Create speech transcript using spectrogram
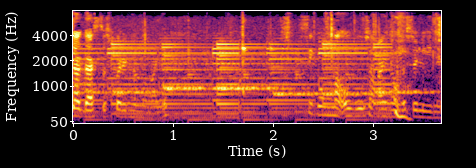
gagastos pa rin naman kayo. Kasi kung maubusan kayo ng gasolina,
